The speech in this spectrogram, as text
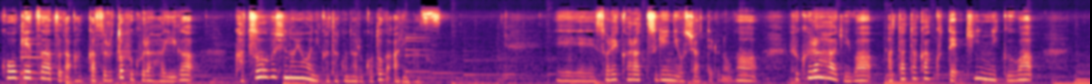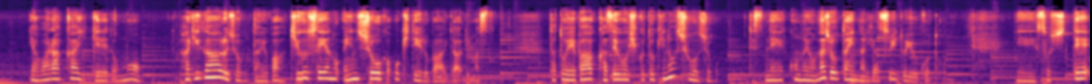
高血圧が悪化するとふくらはぎが鰹節のように硬くなることがあります、えー、それから次におっしゃってるのがふくらはぎは温かくて筋肉は柔らかいけれども張りがある状態は急性の炎症が起きている場合があります。例えば風邪をひく時の症状ですね。このような状態になりやすいということ、えー、そして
